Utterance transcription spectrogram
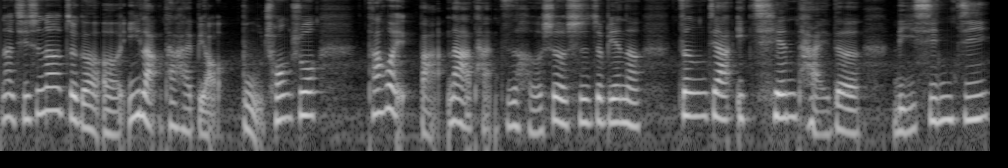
那其实呢，这个呃伊朗他还表补充说，他会把纳坦兹核设施这边呢增加一千台的离心机。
